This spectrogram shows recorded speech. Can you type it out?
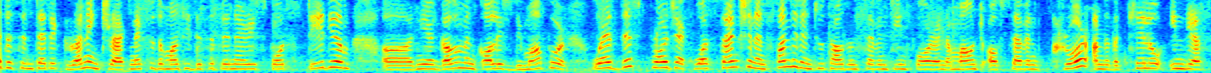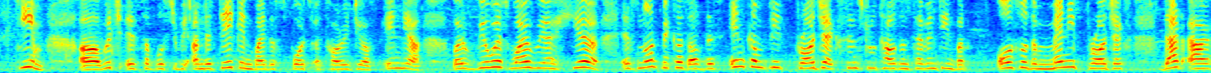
At the synthetic running track next to the multidisciplinary sports stadium uh, near Government College Dimapur where this project was sanctioned and funded in 2017 for an amount of 7 crore under the Khelo India scheme uh, which is supposed to be undertaken by the Sports Authority of India. But viewers why we are here is not because of this incomplete project since 2017 but also the many projects that are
